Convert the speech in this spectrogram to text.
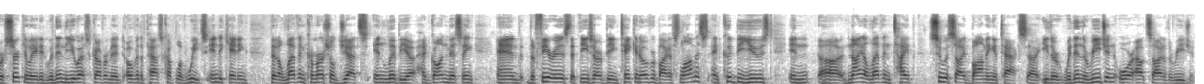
were circulated within the U.S. government over the past couple of weeks, indicating that 11 commercial jets in Libya had gone missing. And the fear is that these are being taken over by Islamists and could be used in 9 uh, 11 type suicide bombing attacks, uh, either within the region or outside of the region.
